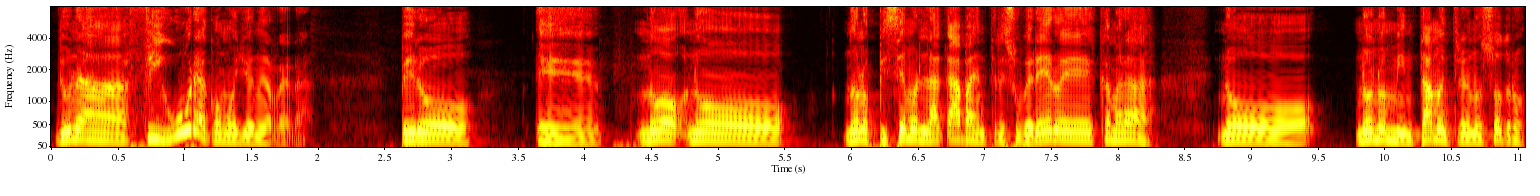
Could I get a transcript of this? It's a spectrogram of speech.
de una figura como Johnny Herrera. Pero eh, no, no, no nos pisemos la capa entre superhéroes, camaradas. No, no nos mintamos entre nosotros.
